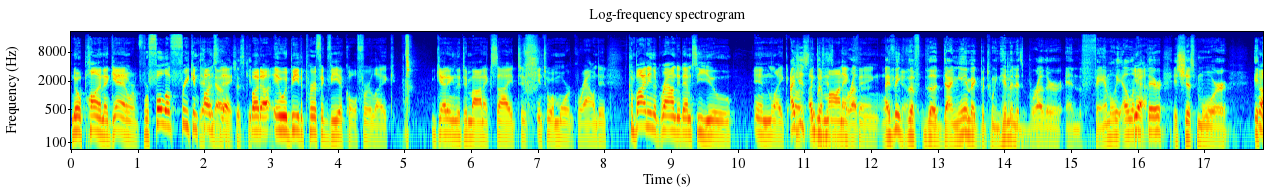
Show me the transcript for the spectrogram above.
no pun again. We're, we're full of freaking Yeah, puns no, today. But it uh, it would be the perfect vehicle for like getting the demonic side to into a more grounded, combining the grounded MCU in like I a- just a, think with demonic brother. thing. I think uh, the the dynamic between him and his brother and the family element Yeah. there, it's just more. It's No,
